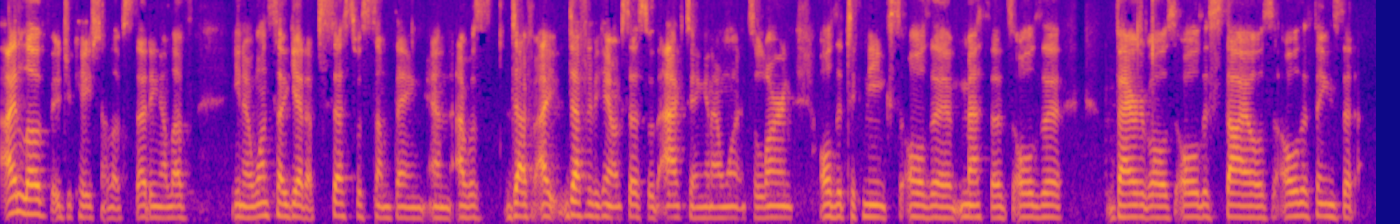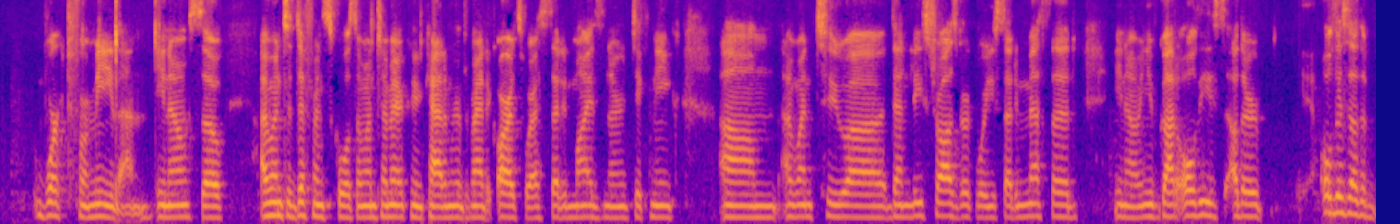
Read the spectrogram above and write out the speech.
I love education. I love studying. I love, you know, once I get obsessed with something, and I was def, I definitely became obsessed with acting, and I wanted to learn all the techniques, all the methods, all the variables, all the styles, all the things that worked for me then, you know? So I went to different schools. I went to American Academy of Dramatic Arts where I studied Meisner technique. Um, I went to uh, then Lee Strasberg where you study method. You know, you've got all these other, all these other,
